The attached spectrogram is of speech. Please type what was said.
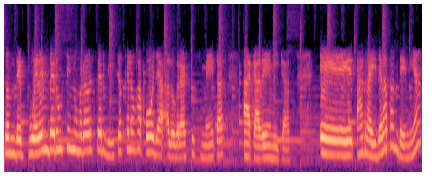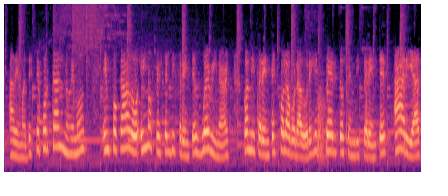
donde pueden ver un sinnúmero de servicios que los apoya a lograr sus metas académicas. Eh, a raíz de la pandemia, además de este portal, nos hemos enfocado en ofrecer diferentes webinars con diferentes colaboradores expertos en diferentes áreas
